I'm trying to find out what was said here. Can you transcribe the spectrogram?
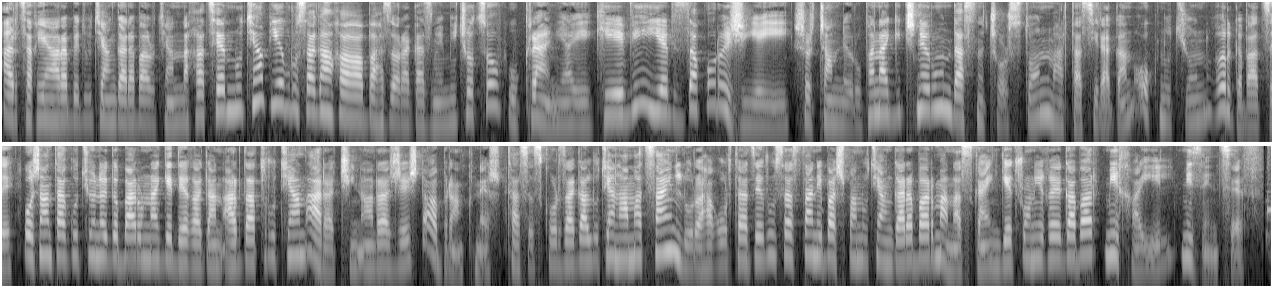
Արցախի հանրապետության ղարաբարության նախաձեռնությամբ եւ ռուսական խաղաղ զորագազմի միջոցով Ուկրաինայի Կիևի եւ Զապորոժիեի շրջաններու բնակիչներուն 14 տոն մարդասիրական օգնություն ղրգված է օժանդակությունը կբարունագե դեղական արտադրության առաջին անհրաժեշտ աբրանքներ Թասս կորզակալության համացայն լուրը հաղորդած է Ռուսաստանի պաշտպանության ղարաբարման ասկային գետրոնի ղեկավար Միխայիլ Միզինցև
